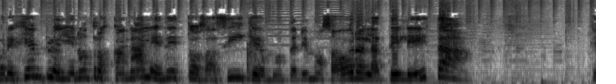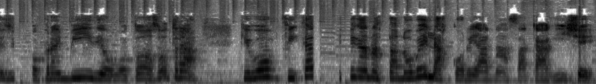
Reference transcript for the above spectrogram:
por ejemplo, y en otros canales de estos así, que como tenemos ahora la tele esta, que es Prime Video o todas otras, que vos fijate que llegan hasta novelas coreanas acá, Guille.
